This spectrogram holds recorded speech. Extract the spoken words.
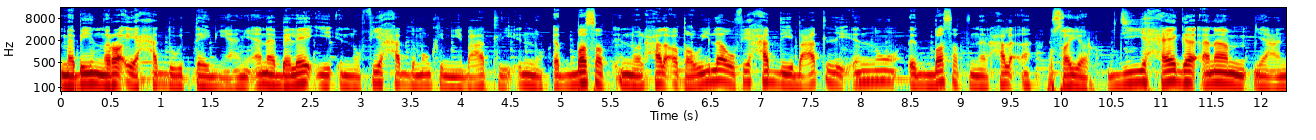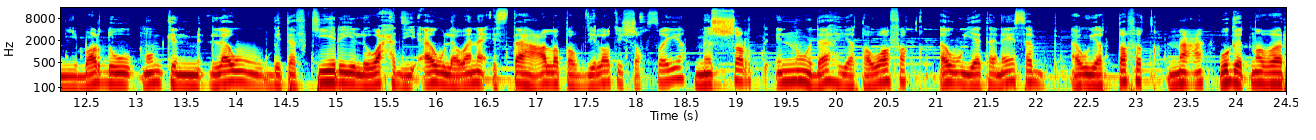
ما, بين رأي حد والتاني. يعني أنا بلاقي إنه في حد ممكن يبعت لي إنه اتبسط إنه الحلقة طويلة وفي حد يبعت لي إنه اتبسط إن الحلقة قصيرة. دي حاجة أنا يعني برضو ممكن لو بتفكيري لوحدي أو لو أنا استهى على تفضيلاتي الشخصية مش شرط إنه ده يتوافق أو يتناسب أو يتفق مع وجهة نظر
